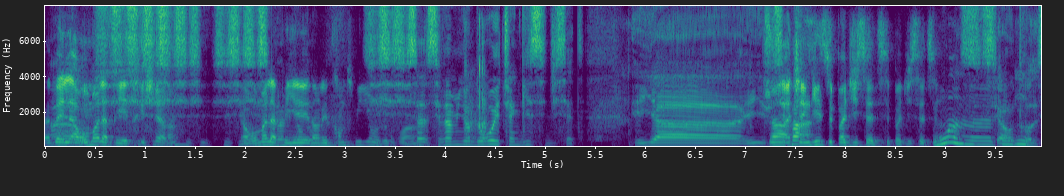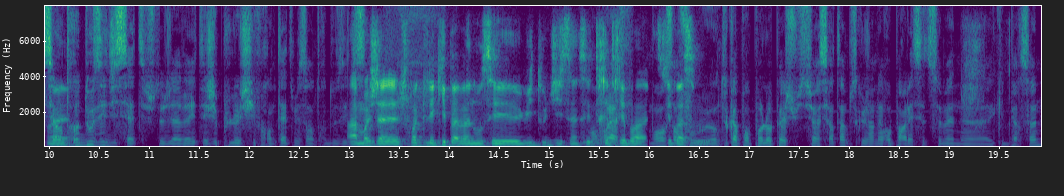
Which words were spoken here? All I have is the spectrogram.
Ah ben, la Ah, Roma l'a payé très cher. hein. si, si, si, si, La si, Roma l'a 20 payé dans les d'euros. 30 millions, je crois. hein. c'est 20 millions d'euros et Cengiz, c'est 17. Et il y a. et je Non, sais pas. C'est pas 17, c'est pas 17. c'est- Moins, euh, C'est entre, Ouais. entre 12 et 17. Je te dis la vérité, j'ai plus le chiffre en tête, mais c'est entre 12 et 17. Ah, moi, je crois que l'équipe avait annoncé 8 ou 10. hein. C'est Bon, très, bref, très bas. bon, on très s'en bas, fout. En tout cas, pour Paul Lopez, je suis sûr et certain, parce que j'en ai reparlé cette semaine euh, avec une personne.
